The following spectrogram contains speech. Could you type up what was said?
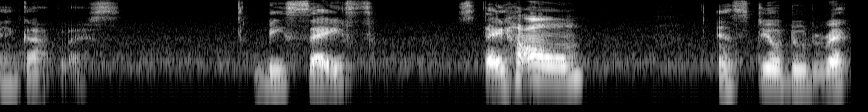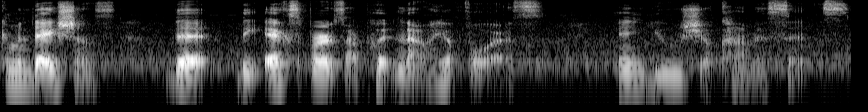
And God bless. Be safe. stay home and still do the recommendations that the experts are putting out here for us and use your common sense.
